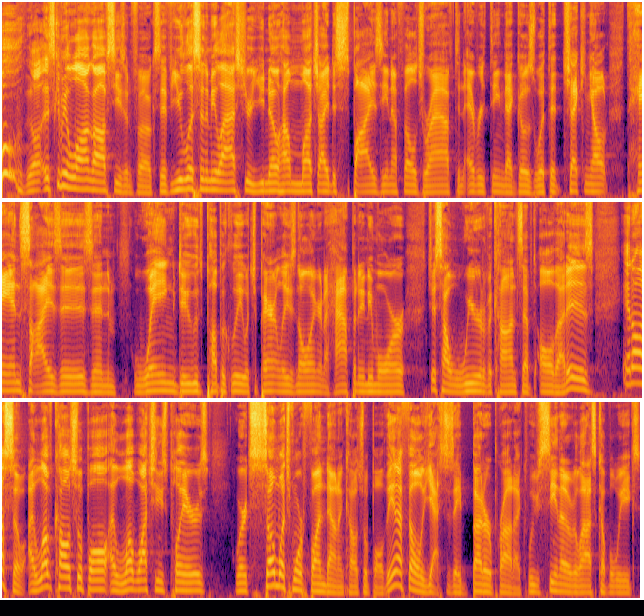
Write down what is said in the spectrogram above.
Whew, it's gonna be a long offseason, folks. If you listened to me last year, you know how much I despise the NFL draft and everything that goes with it. Checking out hand sizes and weighing dudes publicly, which apparently is no longer gonna happen anymore. Just how weird of a concept all that is. And also, I love college football. I love watching these players where it's so much more fun down in college football. The NFL, yes, is a better product. We've seen that over the last couple weeks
